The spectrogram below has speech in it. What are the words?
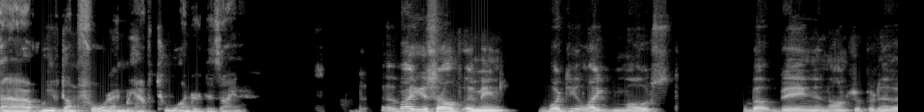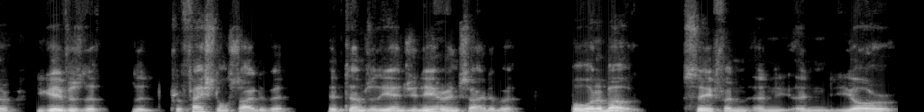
Uh, we've done four, and we have two under design. About yourself, I mean, what do you like most about being an entrepreneur? You gave us the the professional side of it in terms of the engineering side of it, but what about Saif and and and your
